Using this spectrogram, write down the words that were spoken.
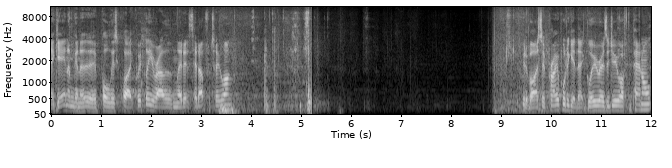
And again, I'm going to pull this quite quickly rather than let it set up for too long. Bit of isopropyl to get that glue residue off the panel.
